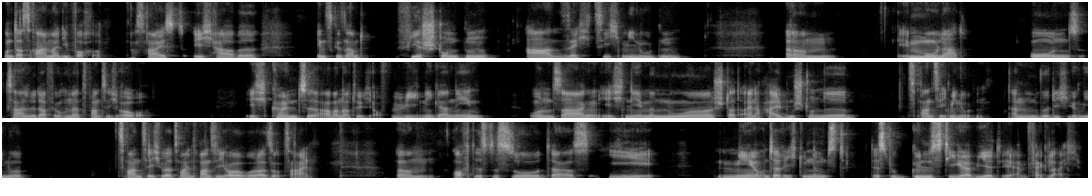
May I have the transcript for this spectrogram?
Und das einmal die Woche. Das heißt, ich habe insgesamt vier Stunden, a 60 Minuten ähm, im Monat und zahle dafür 120 Euro. Ich könnte aber natürlich auch weniger nehmen und sagen, ich nehme nur statt einer halben Stunde 20 Minuten. Dann würde ich irgendwie nur 20 oder 22 Euro oder so zahlen. Ähm, oft ist es so, dass je mehr Unterricht du nimmst, desto günstiger wird er im Vergleich.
